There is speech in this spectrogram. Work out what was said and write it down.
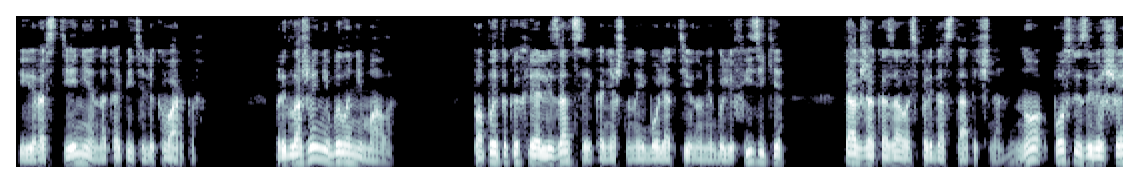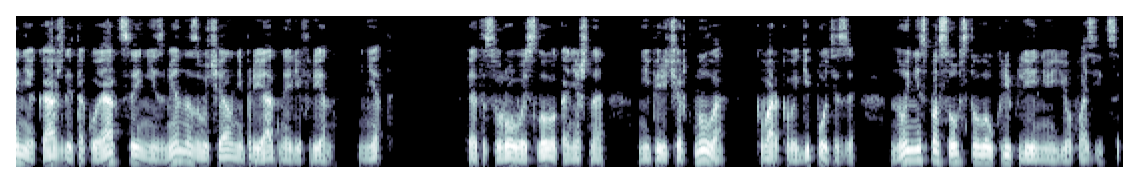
и растения-накопители кварков. Предложений было немало. Попыток их реализации, конечно, наиболее активными были физики, также оказалось предостаточно, но после завершения каждой такой акции неизменно звучал неприятный рефрен «нет». Это суровое слово, конечно, не перечеркнуло кварковой гипотезы, но и не способствовало укреплению ее позиций.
